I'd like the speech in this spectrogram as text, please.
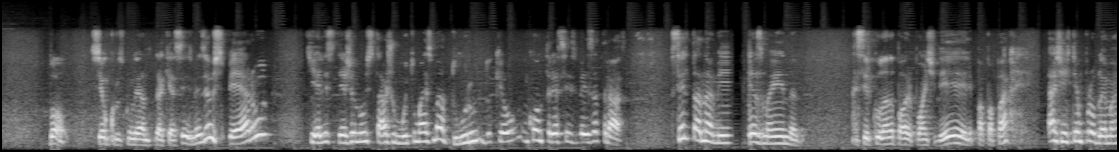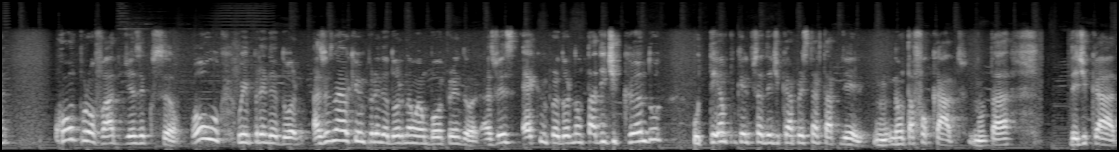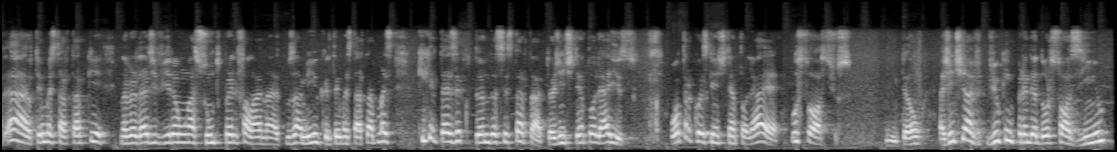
Bom, se eu cruzo com o Leandro daqui a seis meses, eu espero que ele esteja num estágio muito mais maduro do que eu encontrei seis meses atrás. Se ele está na mesma ainda, circulando o PowerPoint dele, papapá, a gente tem um problema comprovado de execução. Ou o empreendedor, às vezes não é que o empreendedor não é um bom empreendedor, às vezes é que o empreendedor não está dedicando o tempo que ele precisa dedicar para a startup dele, não está focado, não está dedicado. Ah, eu tenho uma startup que, na verdade, vira um assunto para ele falar né, com os amigos que ele tem uma startup, mas o que, que ele está executando dessa startup? Então a gente tenta olhar isso. Outra coisa que a gente tenta olhar é os sócios. Então, a gente já viu que empreendedor sozinho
